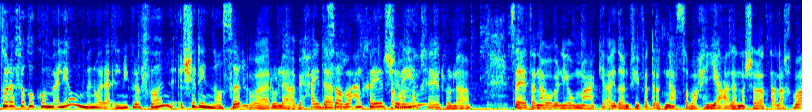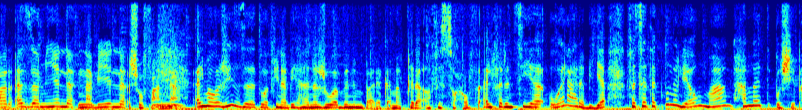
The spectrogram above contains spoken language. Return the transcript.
ترافقكم اليوم من وراء الميكروفون شيرين ناصر. ورولا بحيدر صباح الخير صباح شيرين. الخير رولا. سيتناوب اليوم معك أيضا في فترتنا الصباحية على نشرات الأخبار الزميل نبيل شوفان المواجيز توفينا بها نجوى بن مبارك أما القراءة في الصحف الفرنسية والعربية فستكون اليوم مع محمد بوشيبة.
